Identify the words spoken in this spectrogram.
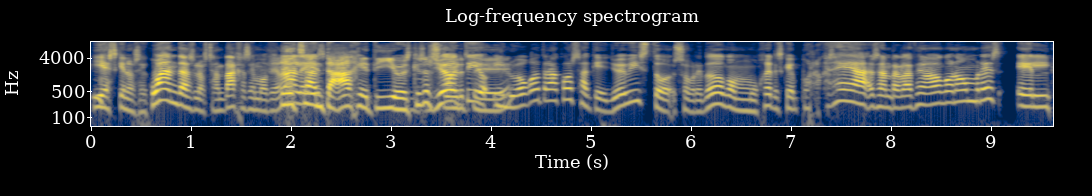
y es que no sé cuántas, los chantajes emocionales. El chantaje, tío, es que eso es yo, Tío, y ¿eh? luego otra cosa que yo he visto, sobre todo con mujeres que por lo que sea se han relacionado con hombres, el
